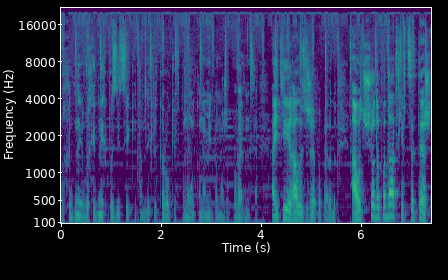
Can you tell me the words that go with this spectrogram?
вихідних, вихідних позицій, які там декілька років тому економіка може повернеться. А it галузь вже попереду. А от щодо податків, це теж е,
